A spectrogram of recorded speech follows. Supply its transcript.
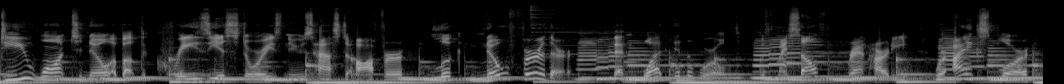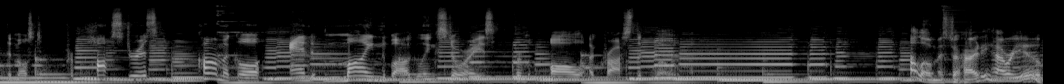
Do you want to know about the craziest stories news has to offer? Look no further than What in the World with myself, Grant Hardy, where I explore the most preposterous, comical, and mind boggling stories from all across the globe. Hello, Mr. Hardy. How are you?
